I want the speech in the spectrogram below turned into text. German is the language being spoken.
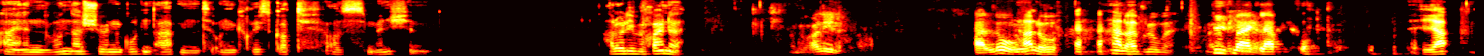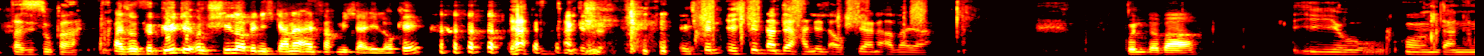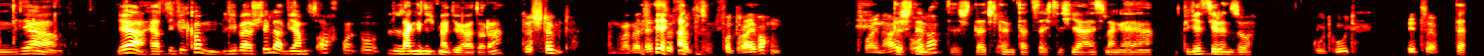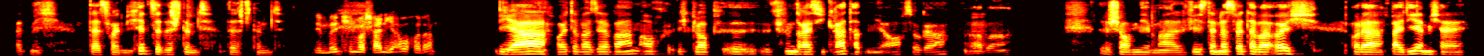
Einen wunderschönen guten Abend und grüß Gott aus München. Hallo, liebe Freunde. Hallo, Halil. Hallo. Hallo. Hallo, Herr Blume. Diesmal klappt Ja, das ist super. Also für Goethe und Schiller bin ich gerne einfach Michael, okay? Ja, danke schön. Ich bin, ich bin dann der Halil auch gerne, aber ja. Wunderbar. Jo, und dann, ja. Ja, herzlich willkommen, lieber Schiller. Wir haben uns auch lange nicht mehr gehört, oder? Das stimmt. Wann war der letzte? Vor, vor drei Wochen. Zweieinhalb, Das stimmt, oder? das, das stimmt tatsächlich. Ja, ist lange her. Wie geht's dir denn so? Gut, gut. Hitze. Das freut mich. Das freut mich. Hitze, das stimmt. Das stimmt. In München wahrscheinlich auch, oder? Ja, heute war sehr warm. Auch, ich glaube, 35 Grad hatten wir auch sogar. Aber äh, schauen wir mal. Wie ist denn das Wetter bei euch? Oder bei dir, Michael?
